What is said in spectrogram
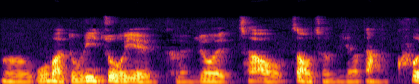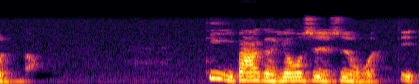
嗯，无法独立作业，可能就会造造成比较大的困扰。第八个优势是稳定，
